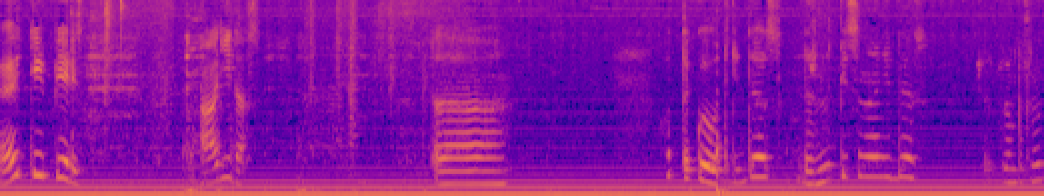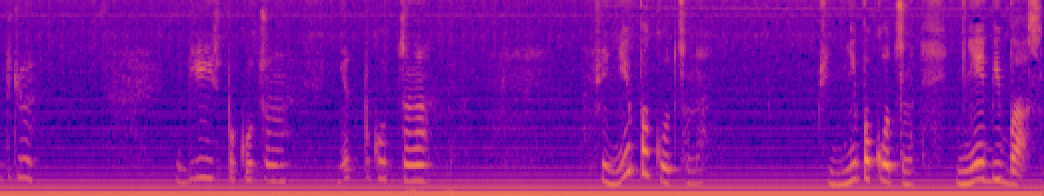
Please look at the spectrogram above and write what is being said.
А теперь Adidas. Та-да. Вот такой вот Adidas. Даже написано Adidas. Сейчас прям посмотрю. Где есть покоцано? Нет покоцано. Вообще не покоцано. Вообще не покоцано. Не Бибас.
